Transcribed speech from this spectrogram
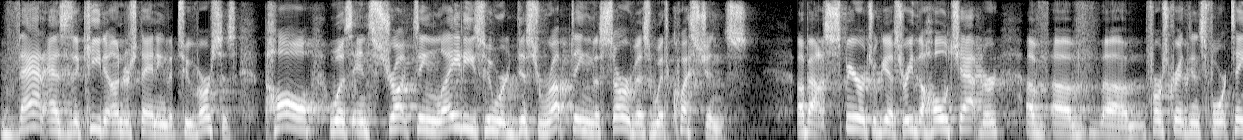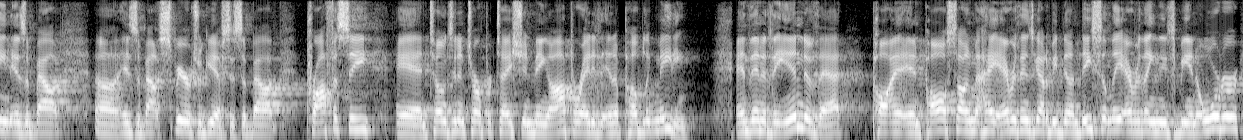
that as the key to understanding the two verses. Paul was instructing ladies who were disrupting the service with questions about spiritual gifts. Read the whole chapter of, of um, 1 Corinthians 14 is about, uh, is about spiritual gifts. It's about prophecy and tongues and interpretation being operated in a public meeting. And then at the end of that, Paul, and Paul's talking about, hey, everything's got to be done decently. Everything needs to be in order.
